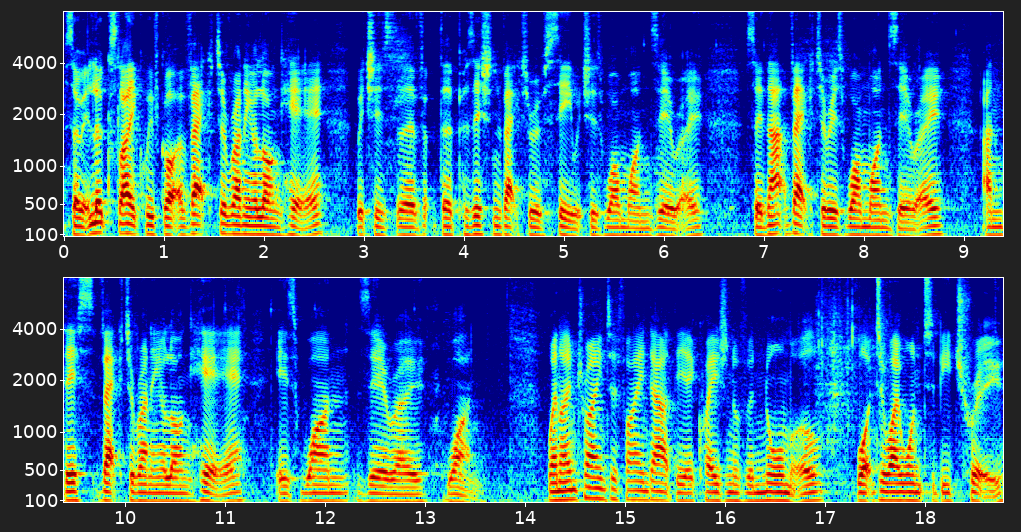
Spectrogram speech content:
So it looks like we've got a vector running along here, which is the, the position vector of c, which is 1, 1, 0. So that vector is 1, 1, 0, and this vector running along here is 1, 0, 1. When I'm trying to find out the equation of a normal, what do I want to be true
